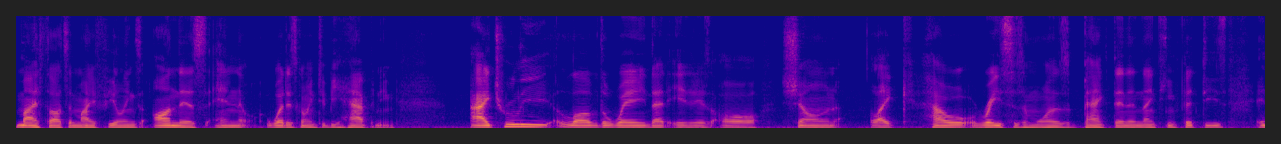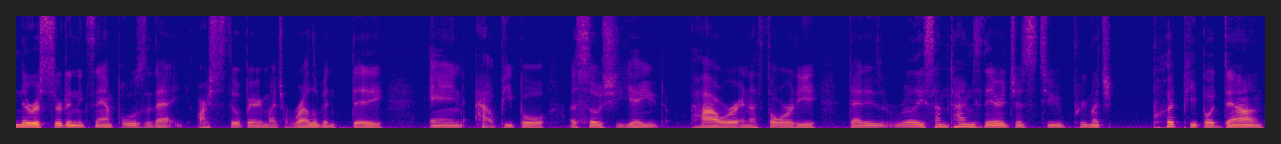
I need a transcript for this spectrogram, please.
my thoughts and my feelings on this and what is going to be happening. I truly love the way that it is all shown like how racism was back then in the 1950s and there are certain examples that are still very much relevant today and how people associate power and authority that is really sometimes there just to pretty much put people down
